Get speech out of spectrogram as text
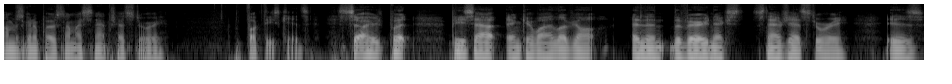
I'm just gonna post on my Snapchat story. Fuck these kids. So I put peace out, and I love y'all. And then the very next Snapchat story is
